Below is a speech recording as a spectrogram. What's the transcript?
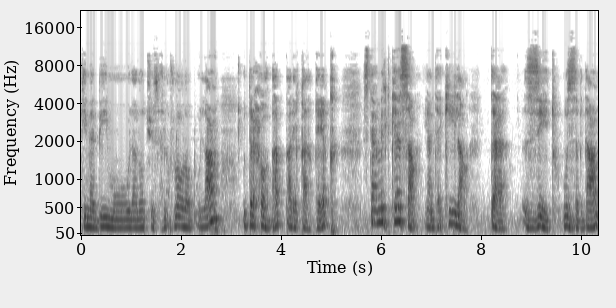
كيما Bimo ولا لوتيوس هنا في l'Europe ولا وترحوه بهالطريقه رقيق. استعملت كاسة يعني تاع كيلة تاع الزيت والزبدة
